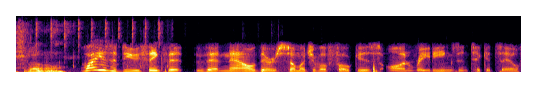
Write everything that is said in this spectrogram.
So why is it? Do you think that that now there's so much of a focus on ratings and ticket sales?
